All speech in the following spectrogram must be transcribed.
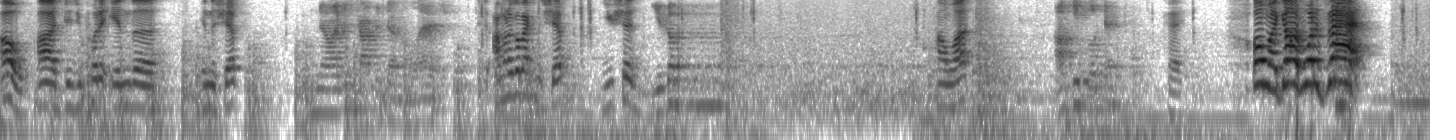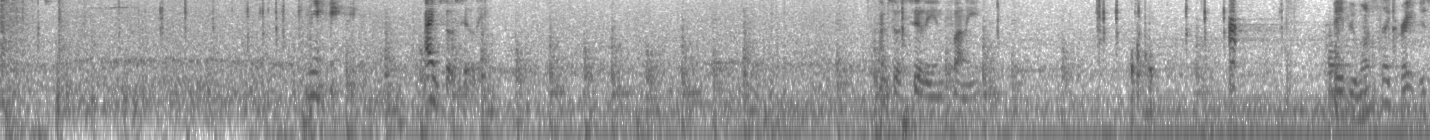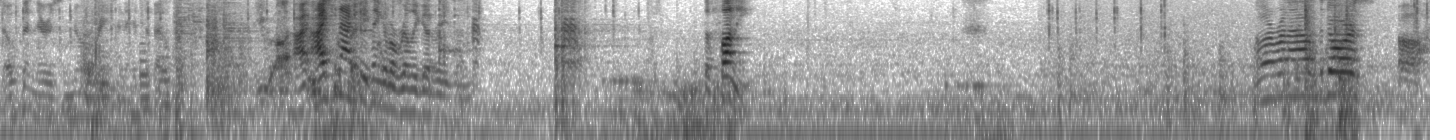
Oh, uh did you put it in the in the ship? No, I just dropped it down the ledge. I'm gonna go back to the ship. You should You go. on what? I'll keep looking. Okay. Oh my god, what is that? I'm so silly. I'm so silly and funny. Baby, once the crate is open, there is no reason to hit the bell. I, I can actually think of a really good reason. Funny. I'm gonna run out of the doors. Oh,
